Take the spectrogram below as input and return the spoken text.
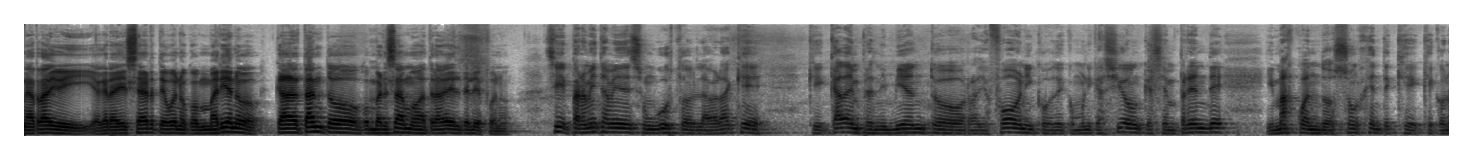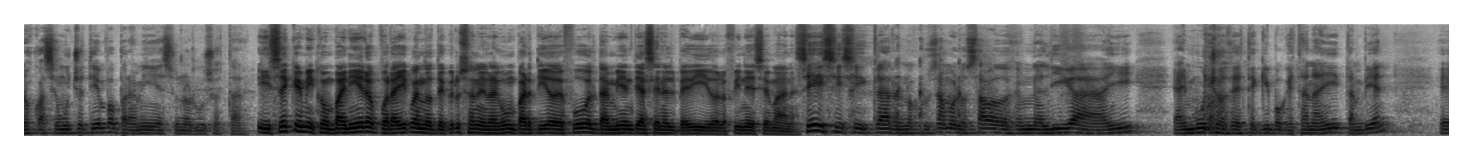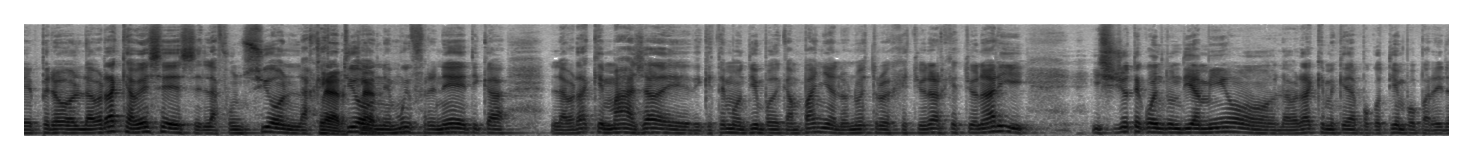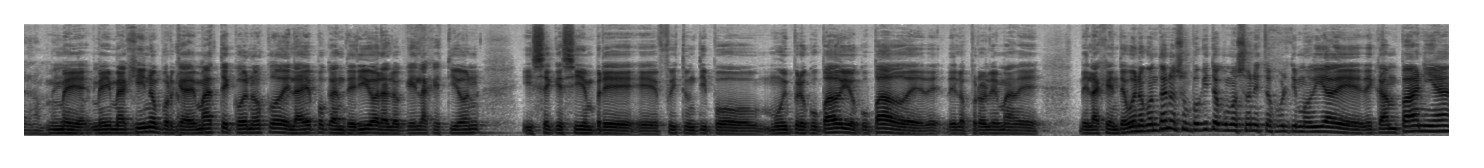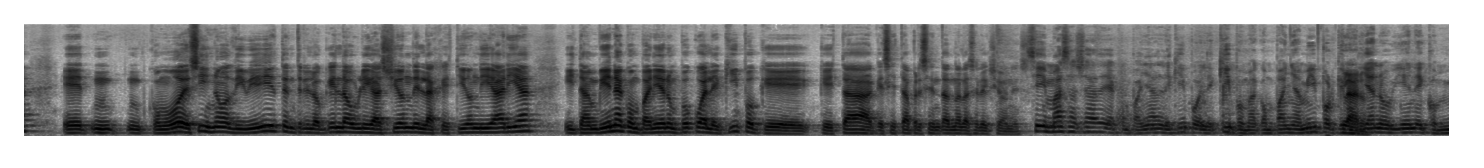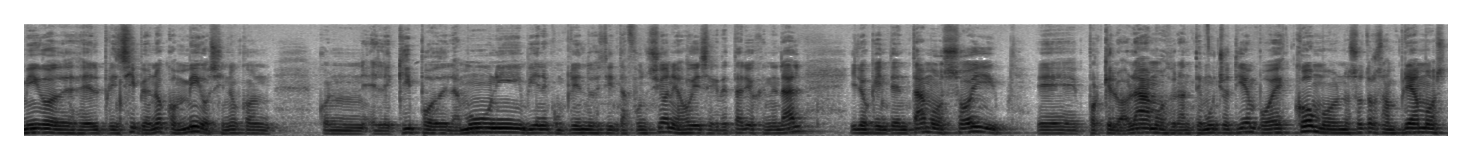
la radio y agradecerte. Bueno, con Mariano cada tanto conversamos a través del teléfono. Sí, para mí también es un gusto. La verdad que, que cada emprendimiento radiofónico, de comunicación que se emprende, y más cuando son gente que, que, conozco hace mucho tiempo, para mí es un orgullo estar. Y sé que mis compañeros por ahí cuando te cruzan en algún partido de fútbol también te hacen el pedido los fines de semana. Sí, sí, sí, claro, nos cruzamos los sábados en una liga ahí, hay muchos de este equipo que están ahí también. Eh, pero la verdad que a veces la función, la gestión es muy frenética. La verdad que más allá de, que estemos en tiempo de campaña, lo nuestro es gestionar, gestionar y, y si yo te cuento un día mío, la verdad que me queda poco tiempo para ir a los medios. Me, imagino porque además te conozco de la época anterior a lo que es la gestión y sé que siempre eh, fuiste un tipo muy preocupado y ocupado de, de, los problemas de, la gente. Bueno, contanos un poquito cómo son estos últimos días de, campaña eh, mm, como vos decís, ¿no? dividirte entre lo que es la obligación de la gestión diaria y también acompañar un poco al equipo que, está, que se está presentando a las elecciones. Sí, más allá de acompañar al equipo, el equipo me acompaña a mí porque Mariano viene conmigo desde el principio, no conmigo, sino con, con el equipo de la MUNI, viene cumpliendo distintas funciones, hoy es secretario general y lo que intentamos hoy, eh, porque lo hablamos durante mucho tiempo, es cómo nosotros ampliamos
